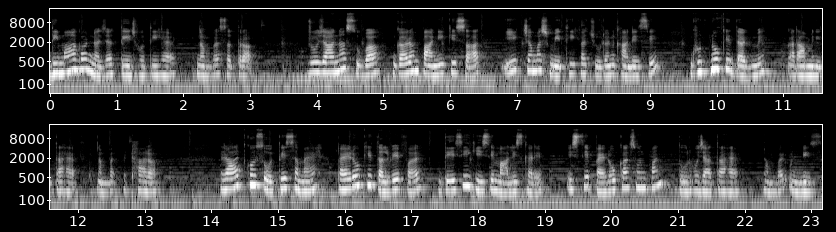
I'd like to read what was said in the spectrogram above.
दिमाग और नज़र तेज होती है। नंबर सत्रह। रोज़ाना सुबह गर्म पानी के साथ एक चम्मच मेथी का चूरन खाने से घुटनों के दर्द में आराम मिलता है। नंबर अठारह। रात को सोते समय पैरों के तलवे पर देसी घी से मालिश करें। इससे पैरों का सुनपन दूर हो जाता है। नंबर उन्नीस।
